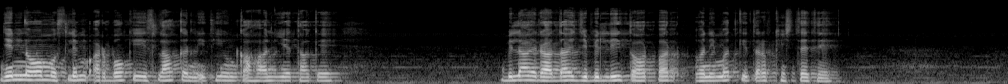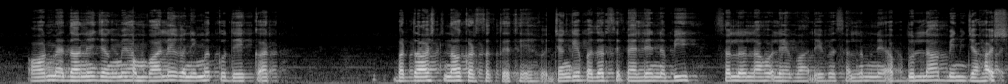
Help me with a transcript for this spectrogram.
جن نو مسلم عربوں کی اصلاح کرنی تھی، ان کا حال یہ تھا کہ بلا ارادہ جبلی طور پر غنیمت کی طرف کھنچتے تھے۔ اور میدان جنگ میں اموال غنیمت کو دیکھ کر برداشت نہ کر سکتے تھے۔ جنگ بدر سے پہلے نبی صلی اللہ علیہ وآلہ وسلم نے عبداللہ بن جہش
